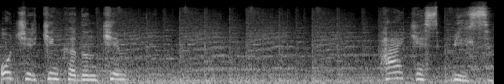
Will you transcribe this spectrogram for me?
O çirkin kadın kim? Herkes bilsin.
